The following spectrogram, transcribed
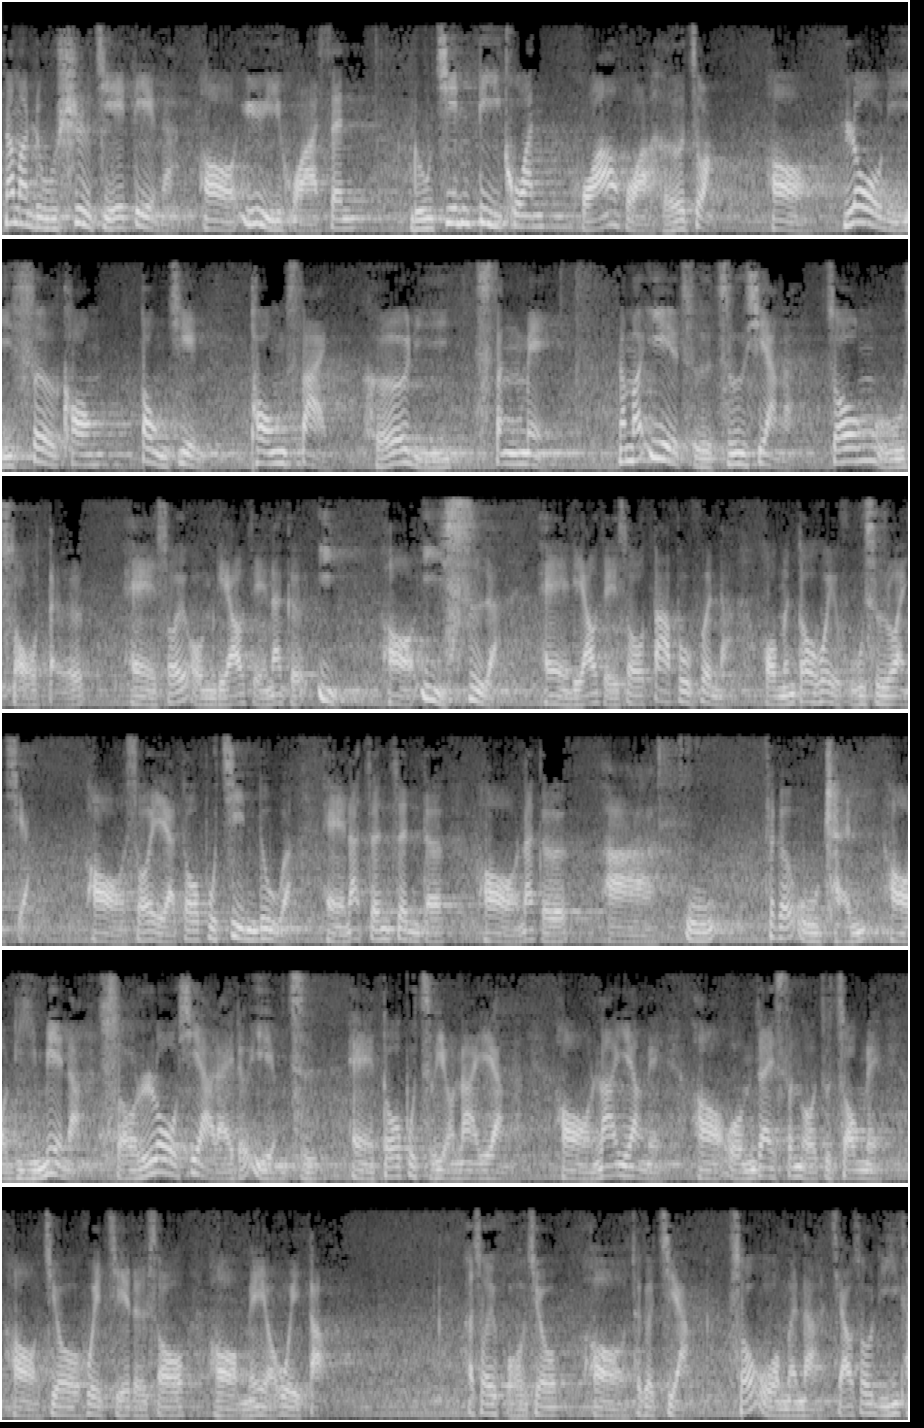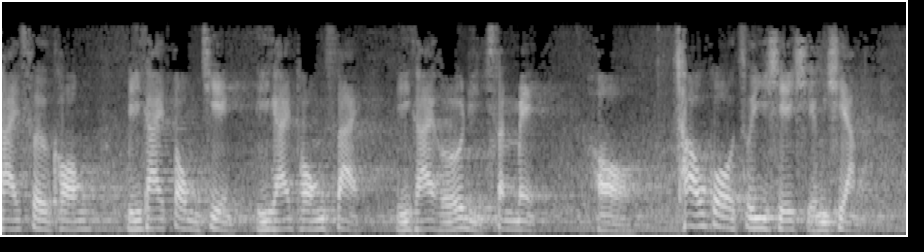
那么如是决定啊，哦，欲以法身。如今地观华华合状，哦，若离色空动静通塞合离生灭，那么业此之相啊，终无所得。哎，所以我们了解那个意，哦，意识啊，哎，了解说大部分呐，我们都会胡思乱想，哦，所以啊都不进入啊，哎，那真正的哦那个啊五这个五尘哦里面啊所落下来的影子，哎，都不只有那样啊，哦那样呢，哦我们在生活之中呢，哦就会觉得说哦没有味道。啊，所以佛就哦这个讲说我们呐，假如说离开色空，离开动静，离开通塞，离开合理生灭，哦，超过这一些形象，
